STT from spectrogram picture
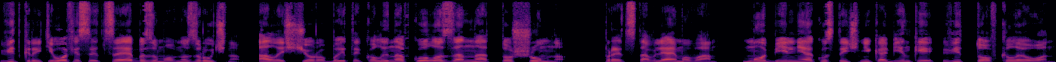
Відкриті офіси це безумовно зручно. Але що робити, коли навколо занадто шумно? Представляємо вам мобільні акустичні кабінки від ТОВ Клеон.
